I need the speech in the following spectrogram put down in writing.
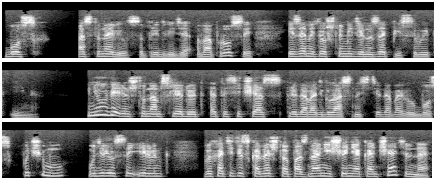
Босх остановился, предвидя вопросы, и заметил, что Медина записывает имя. «Не уверен, что нам следует это сейчас придавать гласности», — добавил босс. «Почему?» — удивился Ирвинг. «Вы хотите сказать, что опознание еще не окончательное?»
